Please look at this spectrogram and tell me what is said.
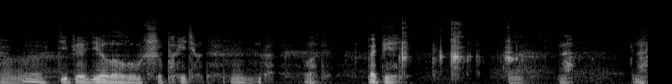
Вот теперь дело лучше пойдет. Вот, попей. На, на.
